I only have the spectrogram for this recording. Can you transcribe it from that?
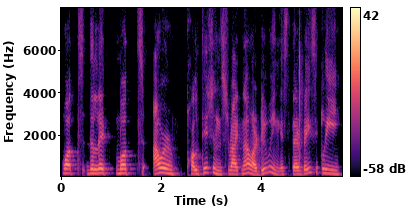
what the what our politicians right now are doing is they're basically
